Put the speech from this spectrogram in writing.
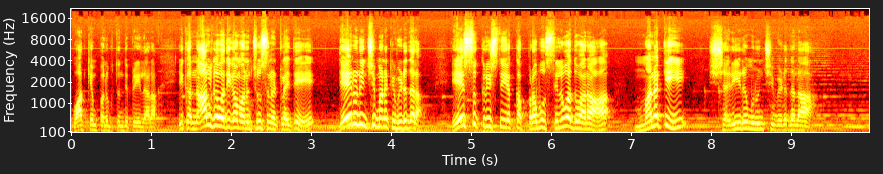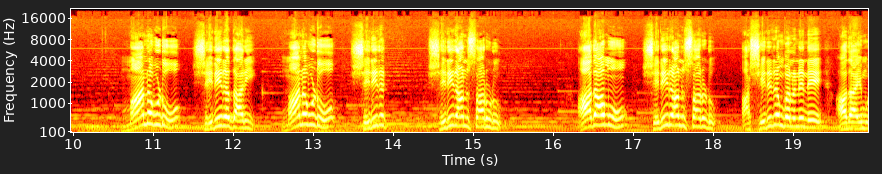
వాక్యం పలుకుతుంది ప్రియులారా. ఇక నాలుగవదిగా మనం చూసినట్లయితే దేని నుంచి మనకి విడుదల? యేసుక్రీస్తు యొక్క ప్రభు శిలువ ద్వారా మనకి శరీరం నుంచి విడుదల. మానవుడు శరీరధారి మానవుడు శరీర శరీరానుసారుడు. ఆదాము శరీరానుసారుడు. ఆ శరీరం వలననే ఆదాయము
